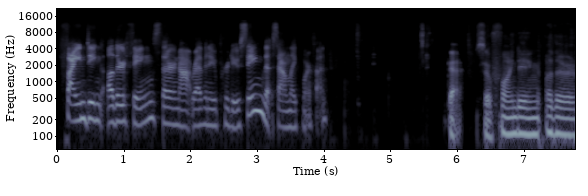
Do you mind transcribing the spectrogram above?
finding other things that are not revenue producing that sound like more fun. Okay. So finding other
